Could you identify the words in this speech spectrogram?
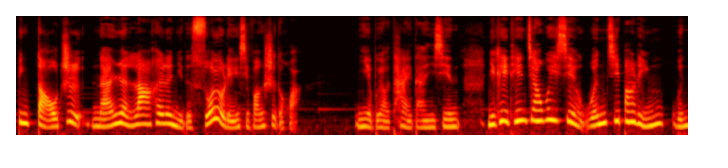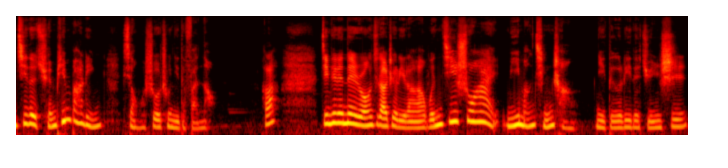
并导致男人拉黑了你的所有联系方式的话，你也不要太担心，你可以添加微信文姬八零，文姬的全拼八零，向我说出你的烦恼。好了，今天的内容就到这里了。文姬说爱，迷茫情场，你得力的军师。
